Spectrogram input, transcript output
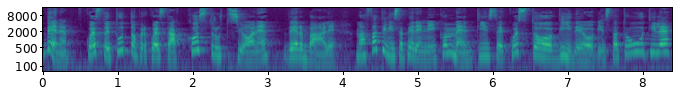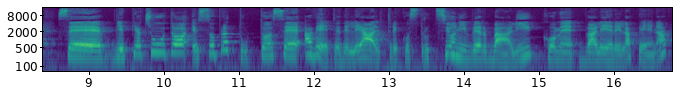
Bene, questo è tutto per questa costruzione verbale, ma fatemi sapere nei commenti se questo video vi è stato utile, se vi è piaciuto e soprattutto se avete delle altre costruzioni verbali, come valere la pena,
